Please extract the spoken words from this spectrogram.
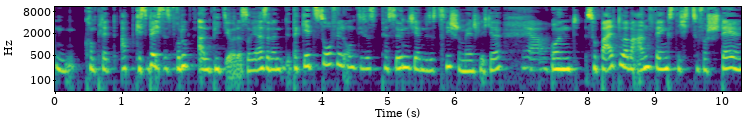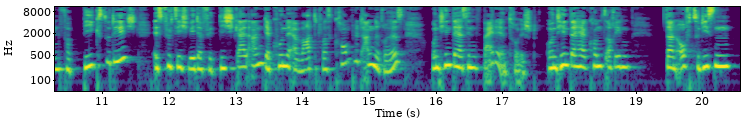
ein komplett abgespacedes Produkt anbiete oder so, ja, sondern da geht so viel um dieses Persönliche, um dieses Zwischenmenschliche. Ja. Und sobald du aber anfängst, dich zu verstellen, verbiegst du dich. Es fühlt sich weder für dich geil an, der Kunde erwartet was komplett anderes und hinterher sind beide enttäuscht. Und hinterher kommt es auch eben dann oft zu diesen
